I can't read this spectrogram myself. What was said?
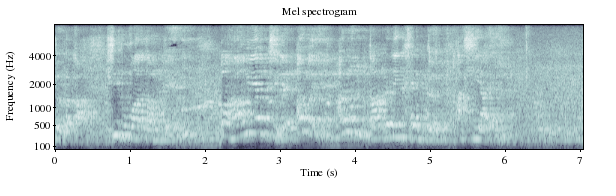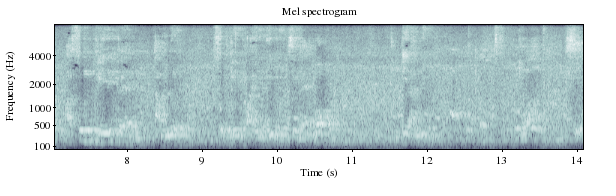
được là cả khi mà tâm bể và hàng em chỉ là anh ấy anh ông ta cái khéo được à khi ai asum pi ben tam lu sum pi pai ni chỉ là bo dia ni. Wa kia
